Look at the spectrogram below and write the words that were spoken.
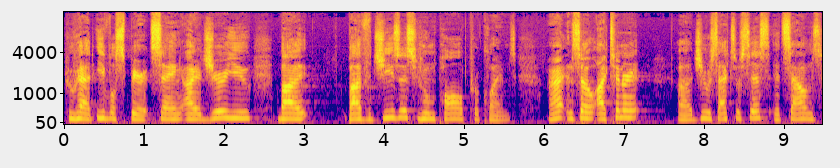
who had evil spirits, saying, I adjure you by, by the Jesus whom Paul proclaims. All right, and so itinerant uh, Jewish exorcist, it sounds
